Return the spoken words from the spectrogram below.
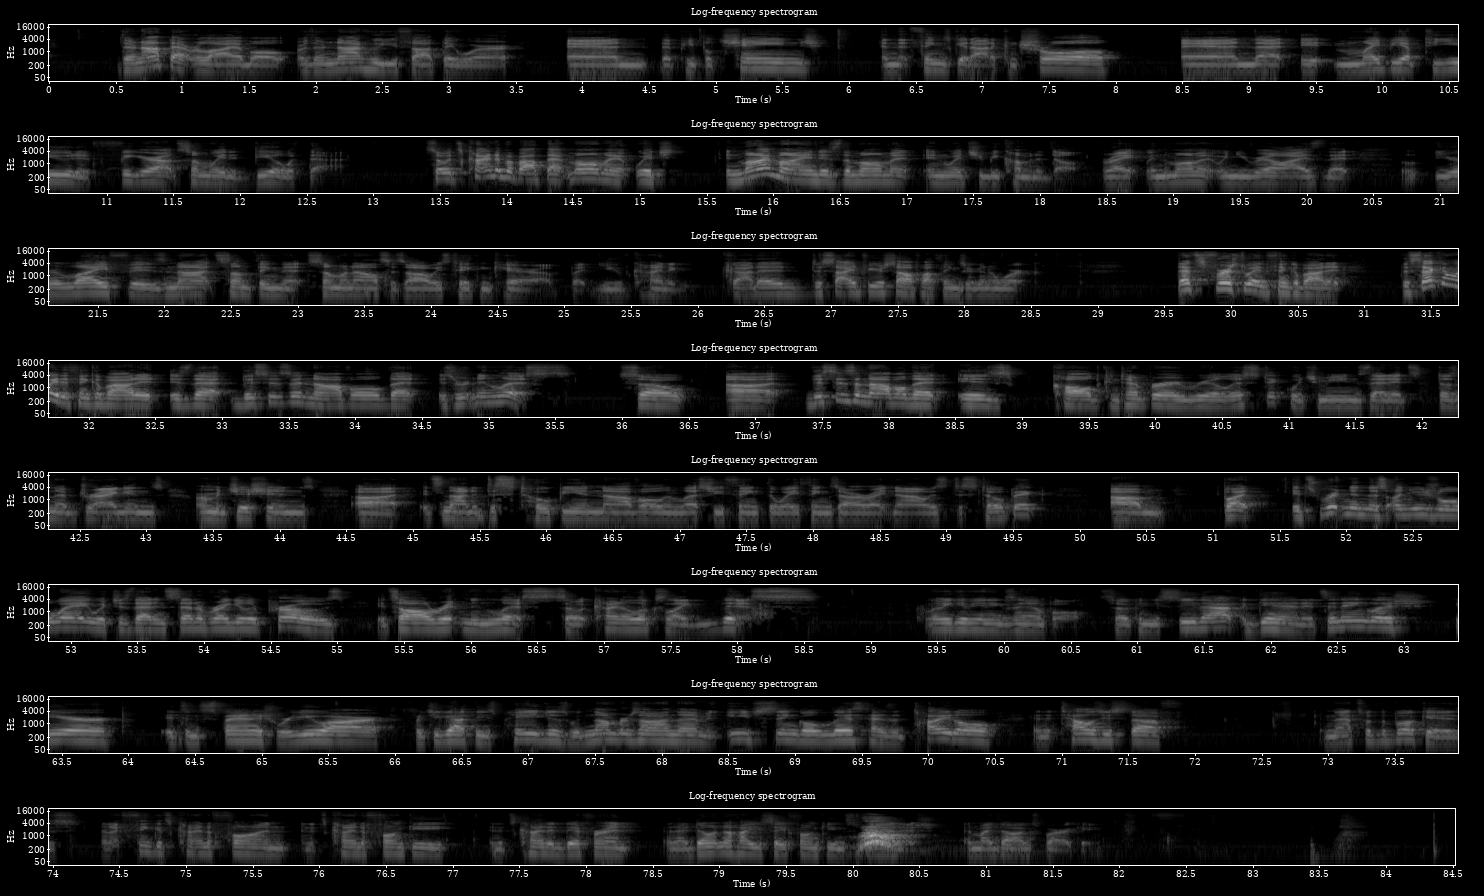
they're not that reliable or they're not who you thought they were and that people change and that things get out of control and that it might be up to you to figure out some way to deal with that. So it's kind of about that moment, which in my mind is the moment in which you become an adult, right? In the moment when you realize that your life is not something that someone else is always taking care of, but you've kind of got to decide for yourself how things are to work. That's first way to think about it. The second way to think about it is that this is a novel that is written in lists. So, uh, this is a novel that is called contemporary realistic, which means that it doesn't have dragons or magicians. Uh, it's not a dystopian novel unless you think the way things are right now is dystopic. Um, but it's written in this unusual way, which is that instead of regular prose, it's all written in lists, so it kind of looks like this. Let me give you an example. So can you see that? Again, it's in English here, it's in Spanish where you are, but you got these pages with numbers on them, and each single list has a title, and it tells you stuff, and that's what the book is. And I think it's kind of fun, and it's kind of funky, and it's kind of different, and I don't know how you say funky in Spanish, and my dog's barking.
